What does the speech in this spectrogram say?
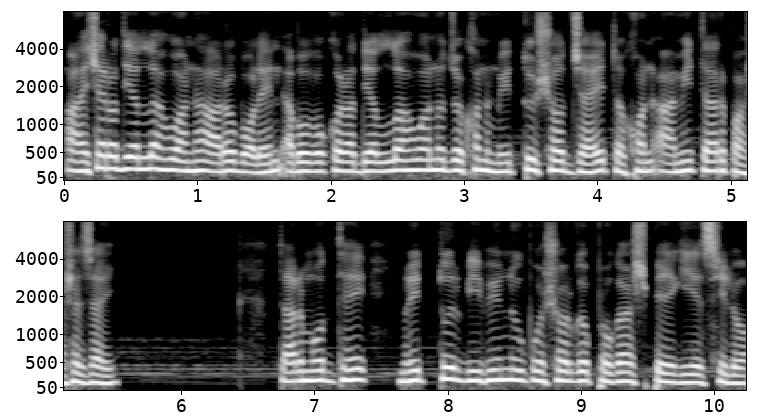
আয়সা রদিয়াল্লাহু আনহা আরও বলেন, আবু বকর রদিয়াল্লাহু আনহু যখন মৃত্যু সজ্জায় তখন আমি তার পাশে যাই। তার মধ্যে মৃত্যুর বিভিন্ন উপসর্গ প্রকাশ পেয়ে গিয়েছিল।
